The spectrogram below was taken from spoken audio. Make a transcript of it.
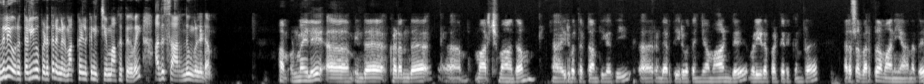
இதிலே ஒரு தெளிவுபடுத்தல் எங்கள் மக்களுக்கு நிச்சயமாக தேவை. அது சார்ந்து உங்களிடம். ஆம் உண்மையிலே இந்த கடந்த மார்ச் மாதம் இருபத்தெட்டாம் தேதி ரெண்டாயிரத்தி இருபத்தஞ்சாம் ஆண்டு வெளியிடப்பட்டிருக்கின்ற அரச வர்த்தமானியானது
